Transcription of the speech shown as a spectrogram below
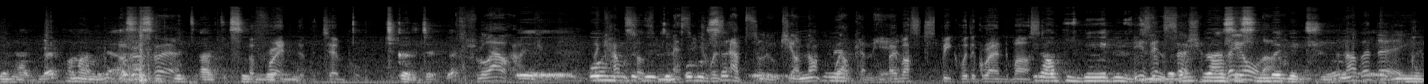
yöneldiler. Tamamıyla Assassin's Creed artık serilerini çıkaracaklar. Ee, bu Council's gelecek olursak not yine welcome I here. must speak with the Grand Master. 1600-1700 These yılların Fransa'sında geçiyor. Day, Yine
